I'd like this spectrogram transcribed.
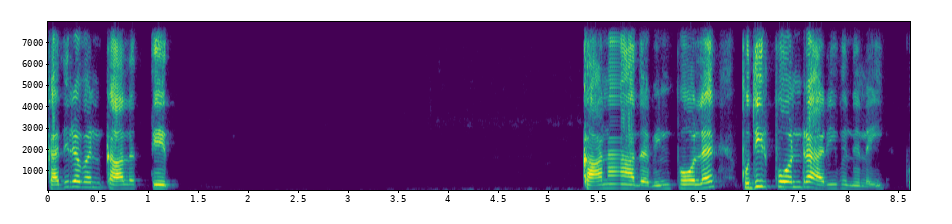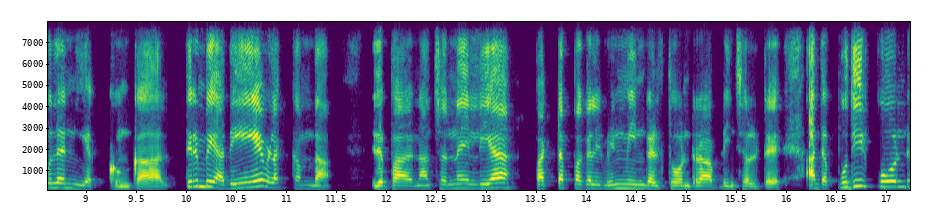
கதிரவன் காலத்தில் காணாத வின் போல புதிர் போன்ற அறிவு நிலை புலன் இயக்குங்கால் திரும்பி அதே விளக்கம்தான். இது ப நான் சொன்னேன் இல்லையா? பட்டப்பகல் விண்மீன்கள் தோன்றா அப்படின்னு சொல்லிட்டு. அந்த புதிர் போன்ற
